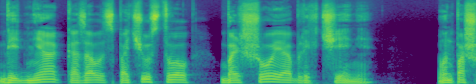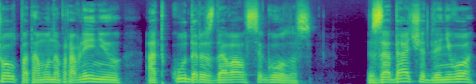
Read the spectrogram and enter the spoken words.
Бедняк, казалось, почувствовал большое облегчение. Он пошел по тому направлению, откуда раздавался голос. Задача для него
